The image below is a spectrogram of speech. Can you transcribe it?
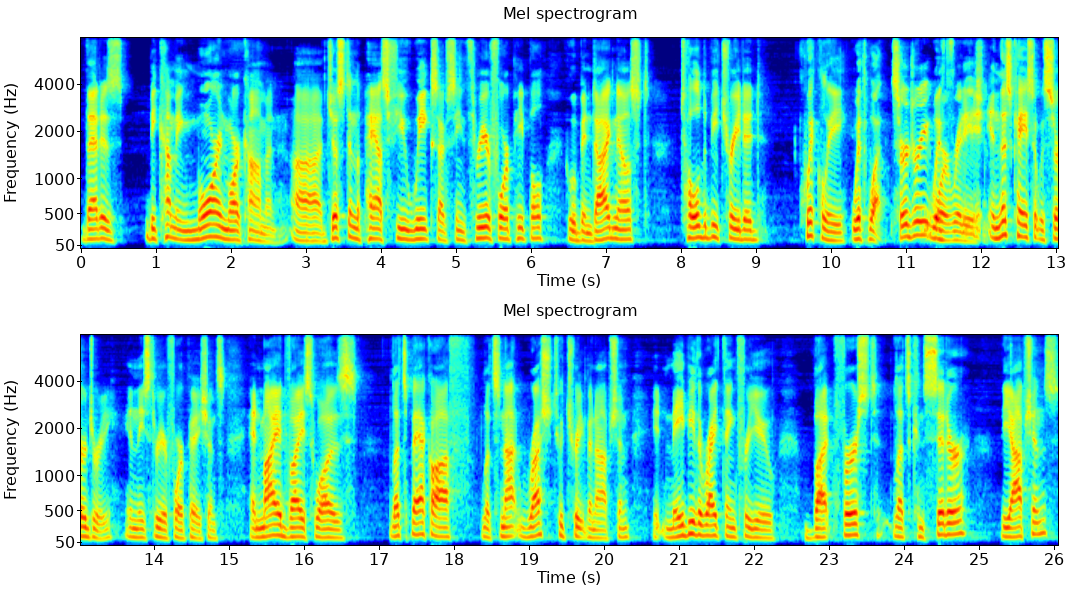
That is becoming more and more common. Uh, just in the past few weeks, I've seen three or four people who have been diagnosed, told to be treated quickly. With what? Surgery with, or radiation? In this case, it was surgery in these three or four patients. And my advice was let's back off. Let's not rush to treatment option. It may be the right thing for you, but first, let's consider the options.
